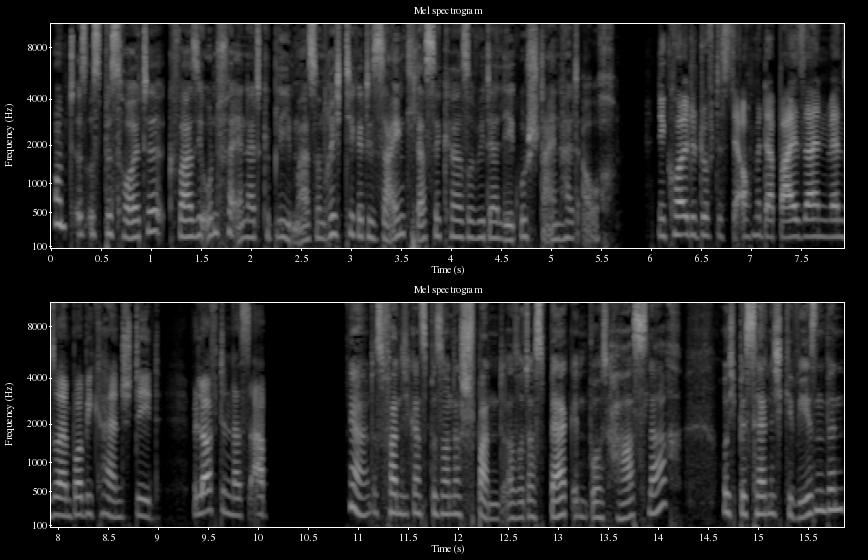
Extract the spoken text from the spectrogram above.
und es ist bis heute quasi unverändert geblieben. Also ein richtiger Designklassiker, so wie der Lego-Stein halt auch. Nicole, du durftest ja auch mit dabei sein, wenn so ein Bobbycar entsteht. Wie läuft denn das ab? Ja, das fand ich ganz besonders spannend. Also das Berg in Burg Haslach, wo ich bisher nicht gewesen bin,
